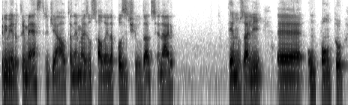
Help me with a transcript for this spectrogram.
primeiro trimestre de alta, né? Mas um saldo ainda positivo, dado o cenário. Temos ali é, um ponto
